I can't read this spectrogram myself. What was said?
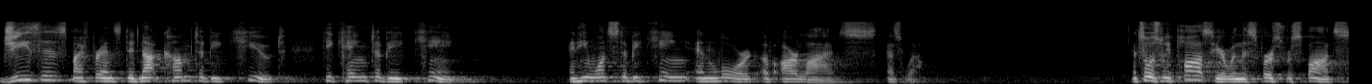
Jesus, my friends, did not come to be cute, he came to be king and He wants to be King and Lord of our lives as well. And so, as we pause here when this first response,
